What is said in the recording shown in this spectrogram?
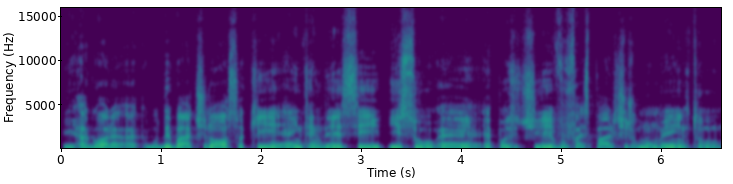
E agora, o debate nosso aqui é entender se isso é, é, positivo, faz parte de um momento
